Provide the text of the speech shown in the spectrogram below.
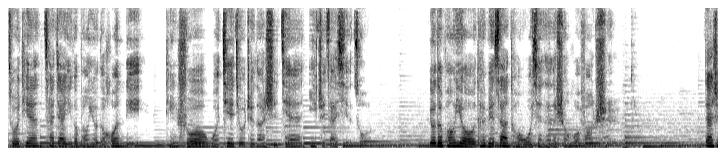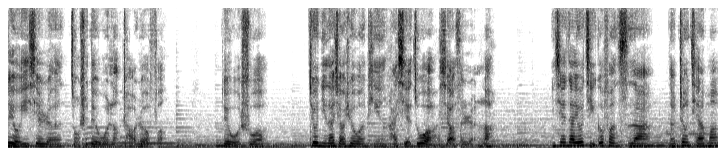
昨天参加一个朋友的婚礼，听说我戒酒这段时间一直在写作。有的朋友特别赞同我现在的生活方式，但是有一些人总是对我冷嘲热讽，对我说：“就你那小学文凭还写作，笑死人了！你现在有几个粉丝啊？能挣钱吗？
